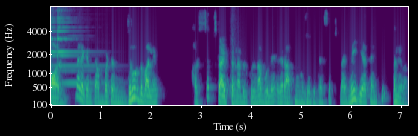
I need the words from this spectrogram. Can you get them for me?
और बेल आइकन का बटन ज़रूर दबा लें और सब्सक्राइब करना बिल्कुल ना भूलें। अगर आपने मुझे अभी तक सब्सक्राइब नहीं किया थैंक यू धन्यवाद।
